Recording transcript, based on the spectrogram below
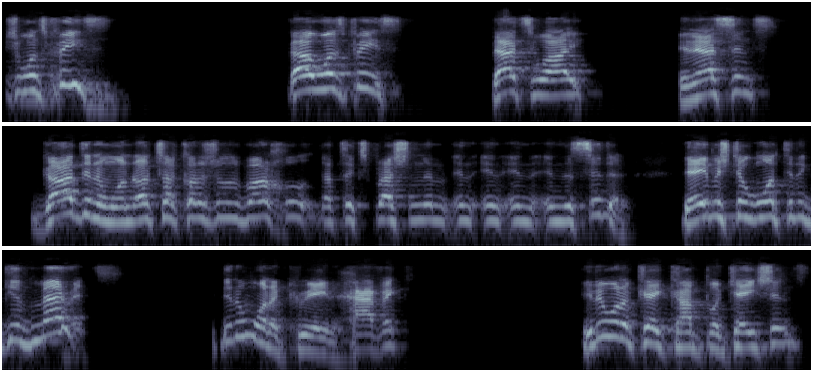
He wants peace. God wants peace. That's why, in essence, God didn't want that's expression in, in, in, in the Siddur. The Abishter wanted to give merits. He didn't want to create havoc. He didn't want to create complications.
